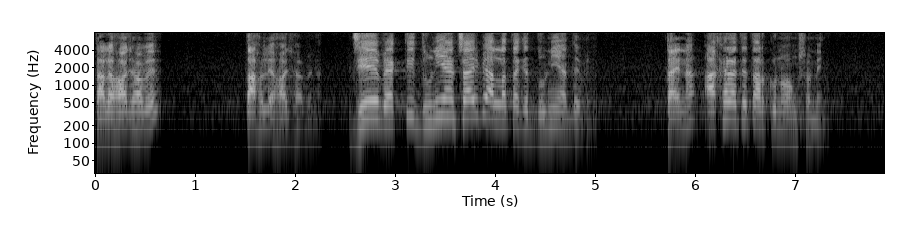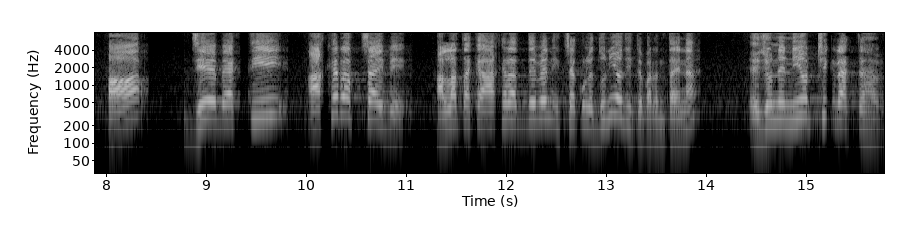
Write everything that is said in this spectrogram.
তাহলে হজ হবে? তাহলে হজ হবে না। যে ব্যক্তি দুনিয়া চাইবে, আল্লাহ তাকে দুনিয়া দেবেন। তাই না? আখেরাতে তার কোনো অংশ নেই। আর যে ব্যক্তি আখেরাত চাইবে, আল্লাহ তাকে আখেরাত দেবেন, ইচ্ছা করলে দুনিয়াও দিতে পারেন, তাই না? এই জন্য নিয়ত ঠিক রাখতে হবে।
